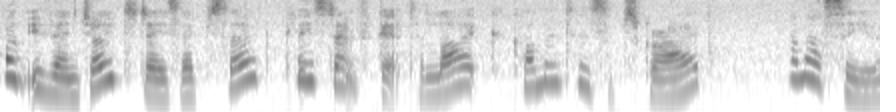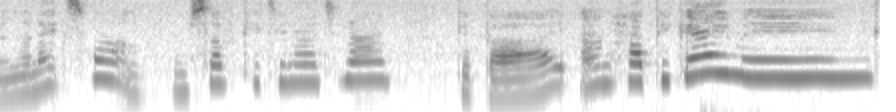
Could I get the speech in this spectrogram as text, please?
Hope you've enjoyed today's episode. Please don't forget to like, comment and subscribe. And I'll see you in the next one. From SoftKitty99, goodbye and happy gaming!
